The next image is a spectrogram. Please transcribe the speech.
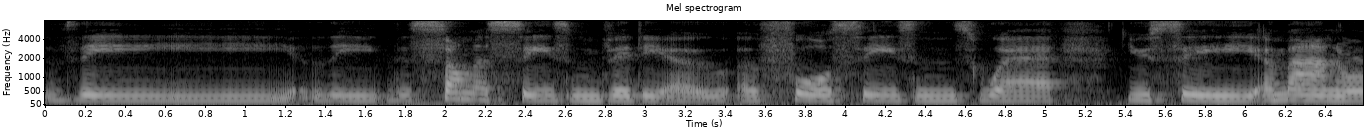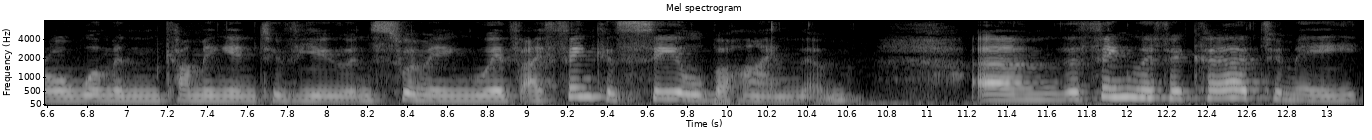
the, the the summer season video of four seasons where you see a man or a woman coming into view and swimming with, I think, a seal behind them. Um, the thing that occurred to me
